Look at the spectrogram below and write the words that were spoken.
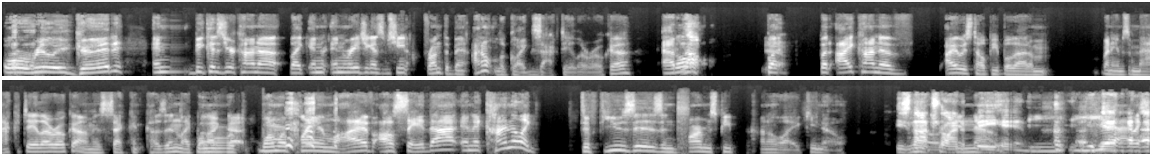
or really good and because you're kind of like in, in rage against the machine front the band i don't look like Zack de la Rocha at all No. but Yeah. but I kind of I always tell people that I'm my name's Mac De La Rocha. I'm his second cousin. Like when like we're that. when we're playing live, I'll say that, and it kind of like diffuses and harms people. Kind of like you know, He's you not know, trying to be him. yeah, like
